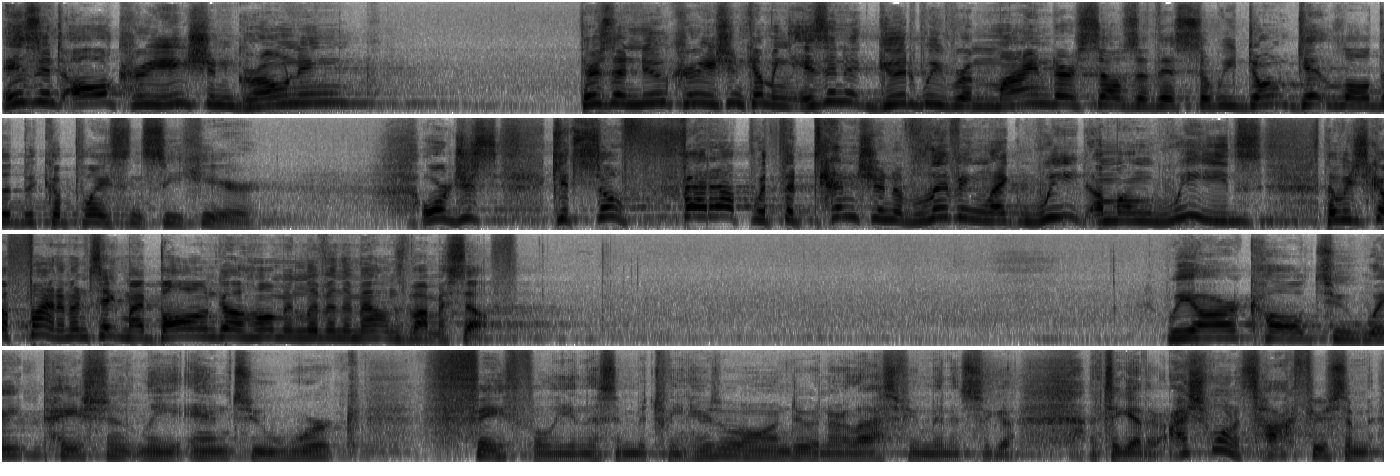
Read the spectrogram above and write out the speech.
Isn't all creation groaning? There's a new creation coming. Isn't it good we remind ourselves of this so we don't get lulled into complacency here? Or just get so fed up with the tension of living like wheat among weeds that we just go, fine, I'm to take my ball and go home and live in the mountains by myself. We are called to wait patiently and to work faithfully in this in between. Here's what I want to do in our last few minutes to go, uh, together. I just want to talk through some,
